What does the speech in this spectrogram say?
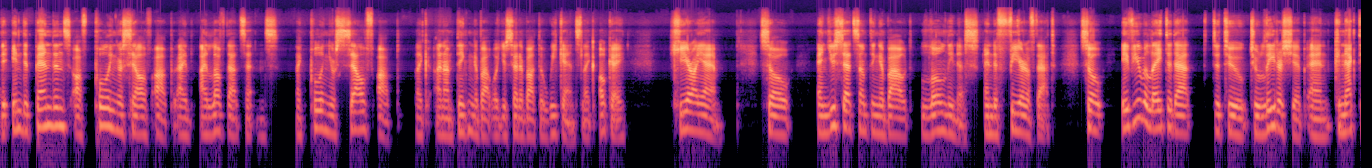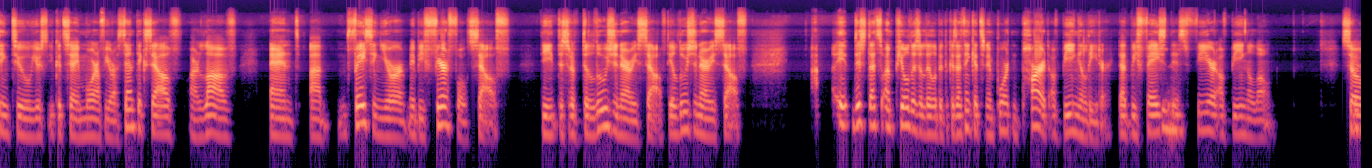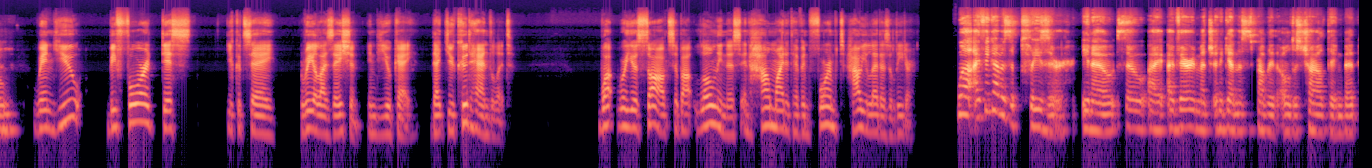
the independence of pulling yourself up. I, I love that sentence. Like pulling yourself up. Like, and I'm thinking about what you said about the weekends. Like, okay, here I am. So, and you said something about loneliness and the fear of that. So, if you relate to that to to, to leadership and connecting to you, you could say more of your authentic self or love, and uh, facing your maybe fearful self the, the sort of delusionary self, the illusionary self. Uh, it, this that's unpeeled this a little bit because I think it's an important part of being a leader that we face mm-hmm. this fear of being alone. So mm-hmm. when you before this, you could say realization in the UK that you could handle it. What were your thoughts about loneliness and how might it have informed how you led as a leader? Well, I think I was a pleaser, you know. So I, I very much, and again, this is probably the oldest child thing, but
